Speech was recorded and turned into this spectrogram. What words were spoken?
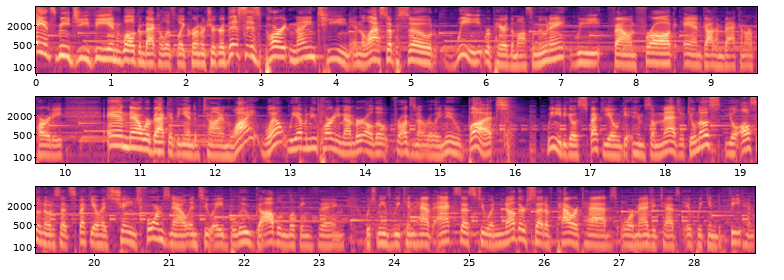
Hey, it's me, GV, and welcome back to Let's Play Chrono Trigger. This is part 19. In the last episode, we repaired the Masamune, we found Frog, and got him back in our party. And now we're back at the end of time. Why? Well, we have a new party member, although Frog's not really new, but we need to go Spekkio and get him some magic. You'll notice, you'll also notice that Spekkio has changed forms now into a blue goblin-looking thing, which means we can have access to another set of power tabs or magic tabs if we can defeat him.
